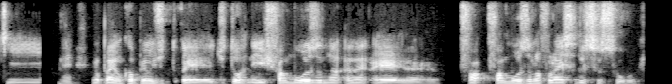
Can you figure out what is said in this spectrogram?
que, né, meu pai é um campeão de, de torneios famoso na, é, fa- famoso na Floresta dos Sussurros.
